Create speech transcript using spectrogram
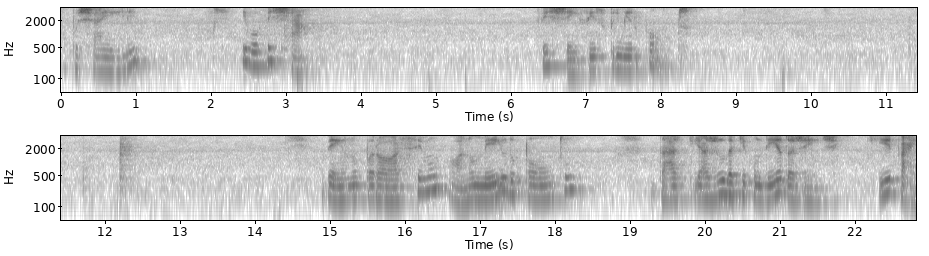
Vou puxar ele. E vou fechar. Fechei, fiz o primeiro ponto. Venho no próximo, ó, no meio do ponto, dá, e ajuda aqui com o dedo, a gente, que vai,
